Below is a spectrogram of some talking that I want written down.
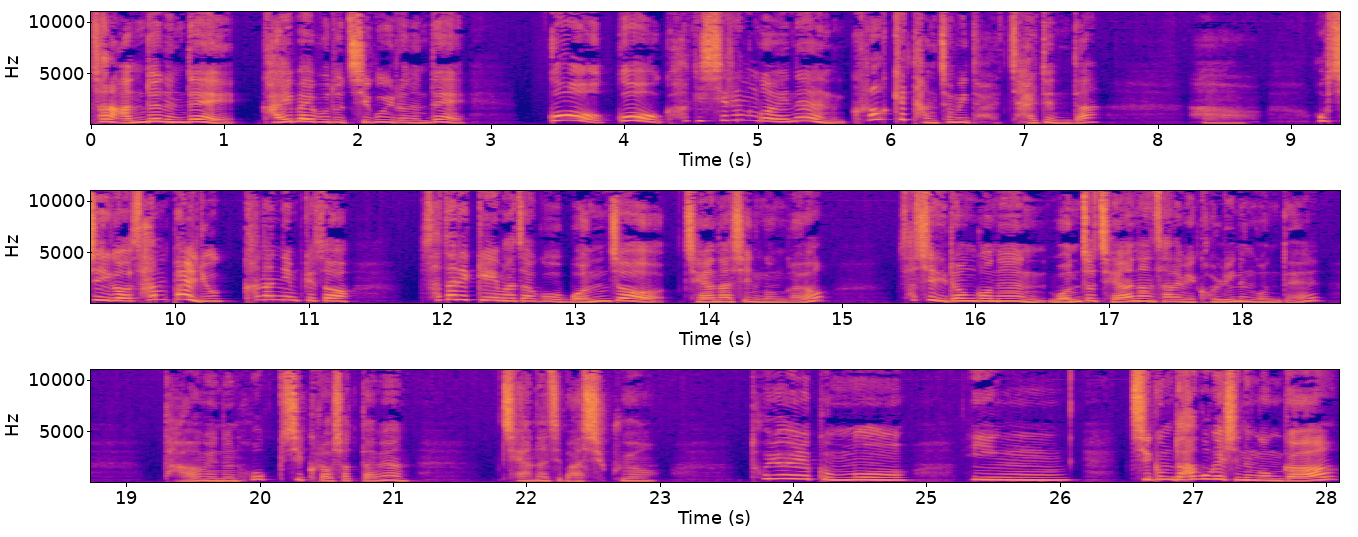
잘 안 되는데, 가위바위보도 지고 이러는데, 꼭, 꼭 하기 싫은 거에는 그렇게 당첨이 잘 된다? 아, 혹시 이거 386 하나님께서 사다리 게임 하자고 먼저 제안하시는 건가요? 사실 이런 거는 먼저 제안한 사람이 걸리는 건데, 다음에는 혹시 그러셨다면 제안하지 마시고요. 토요일 근무, 힝, 지금도 하고 계시는 건가?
